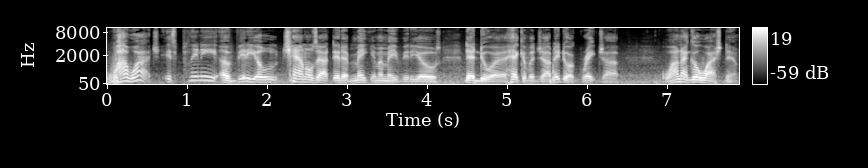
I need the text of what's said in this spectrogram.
why watch? It's plenty of video channels out there that make MMA videos that do a heck of a job. They do a great job. Why not go watch them?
